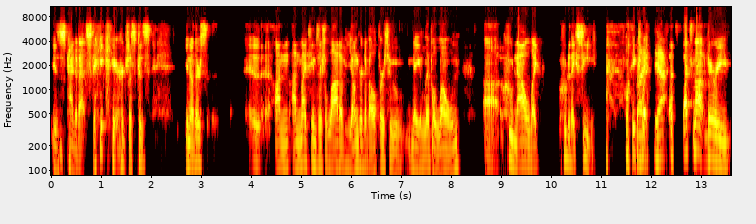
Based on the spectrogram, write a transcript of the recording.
is kind of at stake here, just because you know there's uh, on on my teams there's a lot of younger developers who may live alone, uh, who now like who do they see? like right. yeah, that's that's not very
